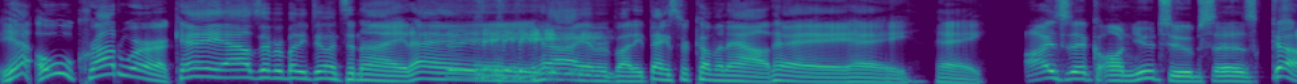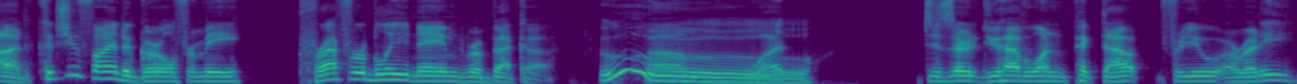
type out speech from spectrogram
Yeah. Oh, crowd work. Hey, how's everybody doing tonight? Hey. Hey. Hi, everybody. Thanks for coming out. Hey, hey, hey. Isaac on YouTube says, God, could you find a girl for me, preferably named Rebecca? Ooh. Um, what? Does there, do you have one picked out for you already?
